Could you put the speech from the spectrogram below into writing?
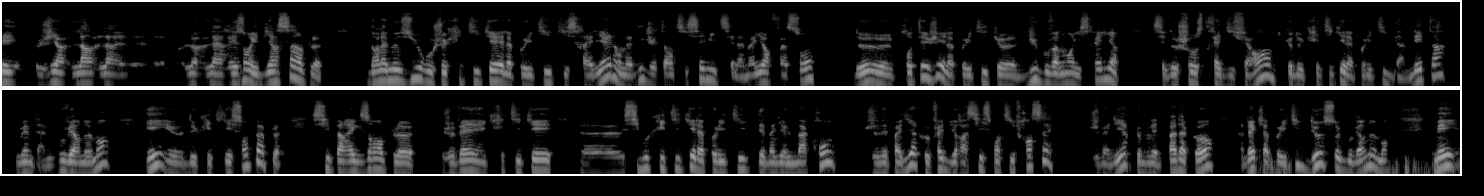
Mais la, raison est bien simple dans la mesure où je critiquais la politique israélienne, on a dit que j'étais antisémite. C'est la meilleure façon de protéger la politique euh, du gouvernement israélien. C'est deux choses très différentes que de critiquer la politique d'un État ou même d'un gouvernement et euh, de critiquer son peuple. Si par exemple je vais critiquer, euh, si vous critiquez la politique d'Emmanuel Macron, je ne vais pas dire que vous faites du racisme anti-français. Je vais dire que vous n'êtes pas d'accord avec la politique de ce gouvernement. Mais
